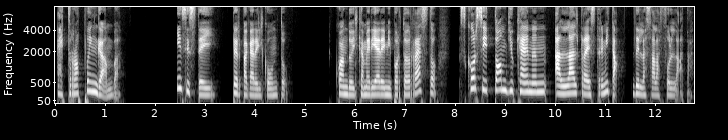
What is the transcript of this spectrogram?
È troppo in gamba. Insistei per pagare il conto. Quando il cameriere mi portò il resto, scorsi Tom Buchanan all'altra estremità della sala affollata.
